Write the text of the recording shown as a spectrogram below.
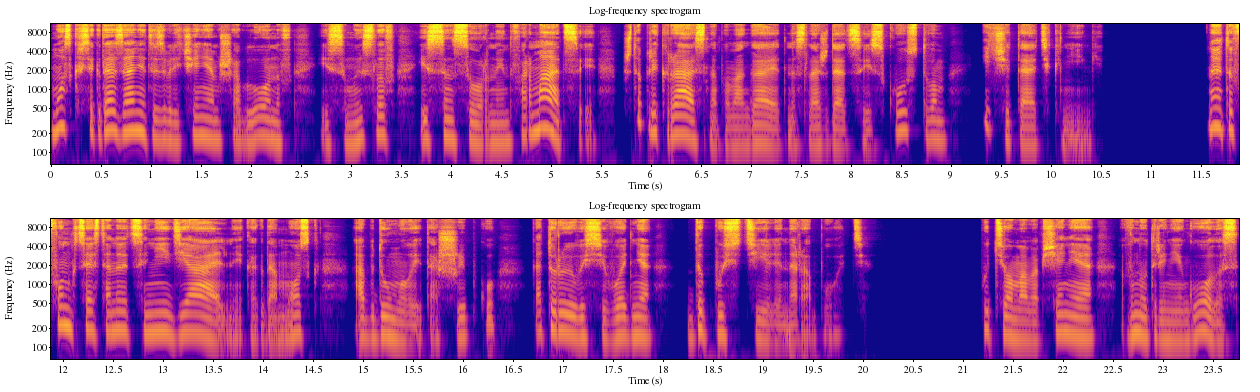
Мозг всегда занят извлечением шаблонов и смыслов из сенсорной информации, что прекрасно помогает наслаждаться искусством и читать книги. Но эта функция становится не идеальной, когда мозг обдумывает ошибку, которую вы сегодня допустили на работе. Путем обобщения внутренний голос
